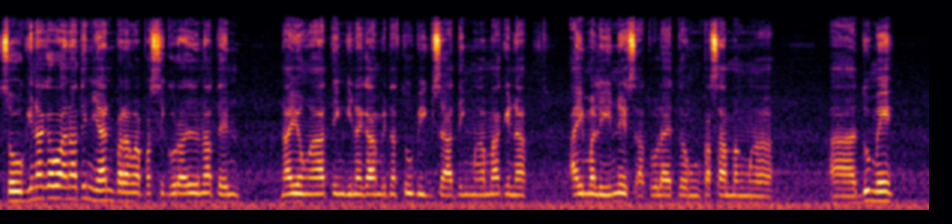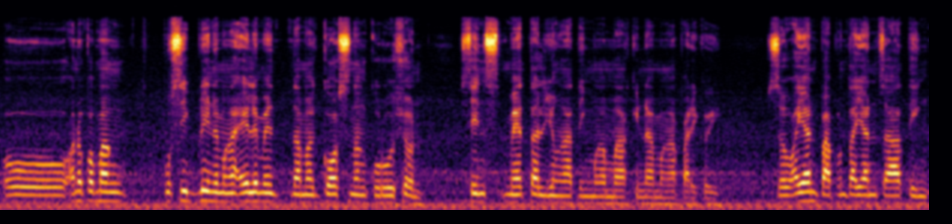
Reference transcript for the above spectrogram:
So ginagawa natin yan para mapasigurado natin na yung ating ginagamit na tubig sa ating mga makina ay malinis at wala itong kasamang mga ah, dumi o ano pa mang posible na mga element na mag-cause ng corrosion since metal yung ating mga makina mga parikoy. So ayan papunta yan sa ating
